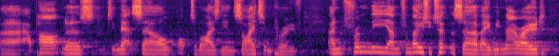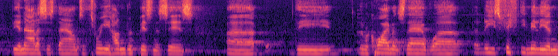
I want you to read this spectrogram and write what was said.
uh, our partners, Netcel, Optimizely, and Siteimprove. And from, the, um, from those who took the survey, we narrowed the analysis down to 300 businesses. Uh, the, the requirements there were at least $50 million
